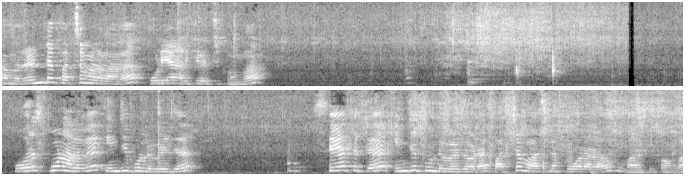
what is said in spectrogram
நம்ம ரெண்டு பச்சை மிளகாவை பொடியாக நறுக்கி வச்சுக்கோங்க. ஒரு ஸ்பூன் அளவு இஞ்சி பூண்டு விழுது. சேர்த்துட்டு இஞ்சி பூண்டு விழுதோட பச்சை வாசனை போகிற அளவு வதக்கிக்கோங்க.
